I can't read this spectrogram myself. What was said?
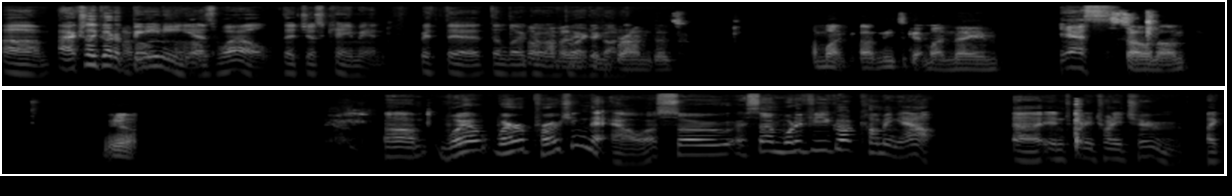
Um, I actually got a I beanie don't- as well that just came in with the the I logo don't have embroidered anything on it. branded. I might. I need to get my name Yes. sewn on. Yeah. Um, we're we're approaching the hour, so Sam, what have you got coming out uh, in 2022? Like,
